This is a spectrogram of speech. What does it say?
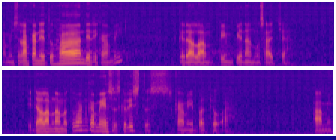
Kami serahkan ya Tuhan diri kami ke dalam pimpinanmu saja. Di dalam nama Tuhan kami Yesus Kristus kami berdoa. Amin.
